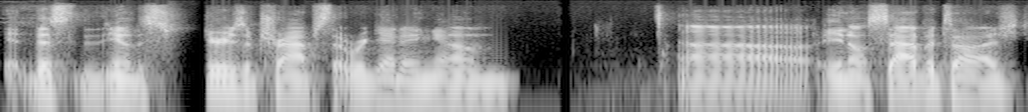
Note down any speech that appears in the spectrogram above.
this you know the series of traps that we're getting um uh you know sabotaged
